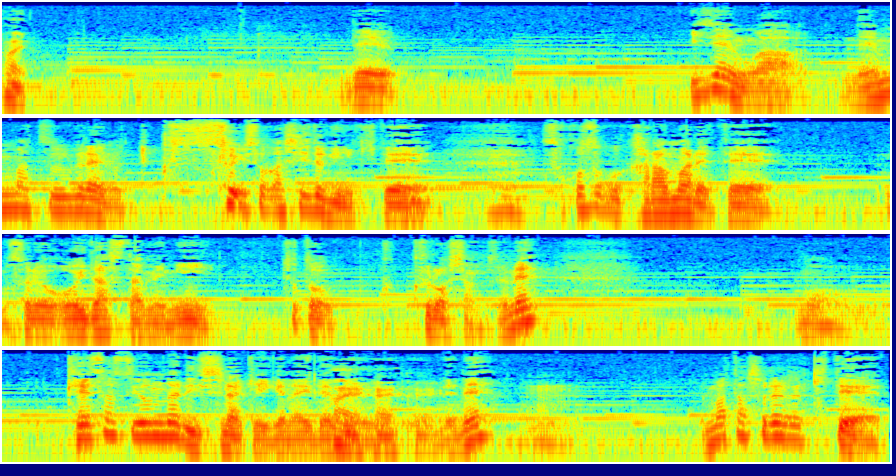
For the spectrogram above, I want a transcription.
はい。で以前は年末ぐらいのくっそ忙しい時に来てそこそこ絡まれてそれを追い出すためにちょっと苦労したんですよね。もう警察呼んだりしなきゃいけないレベルでね、はいはい。はいうん、またそれが来て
